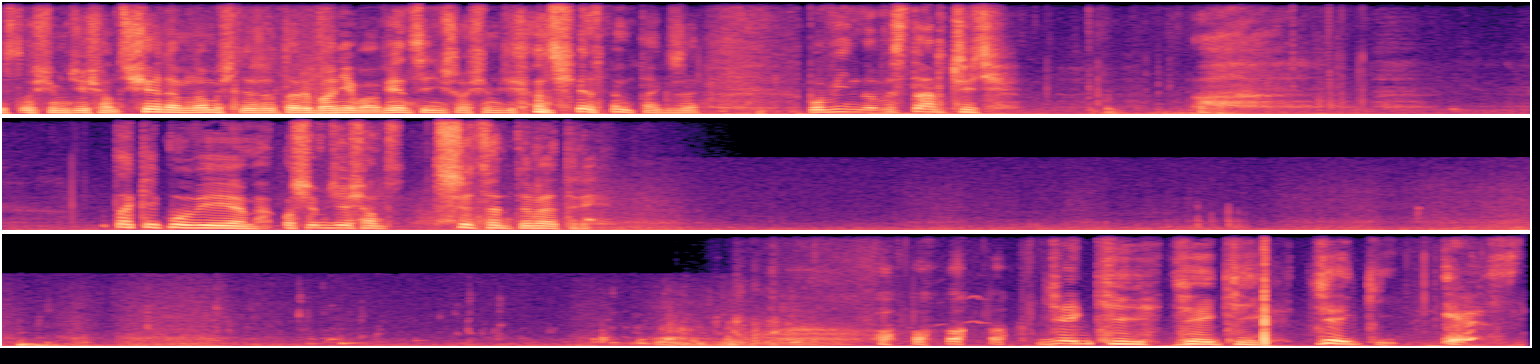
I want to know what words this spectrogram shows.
Jest 87. No myślę, że ta ryba nie ma więcej niż 87, także powinno wystarczyć. Tak jak mówiłem, 83 cm. Dzięki, dzięki, dzięki. Jest.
